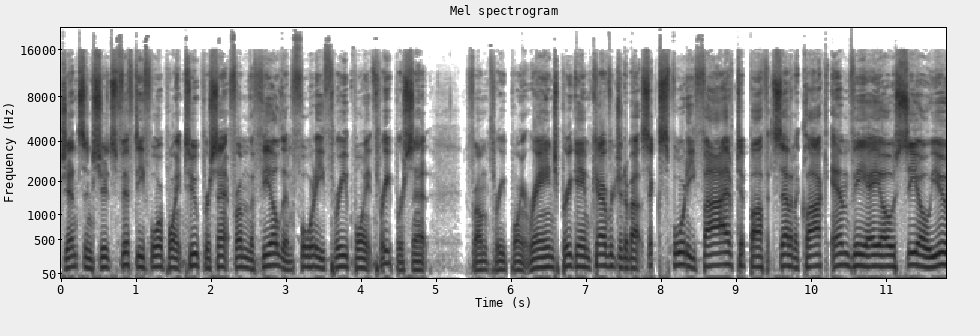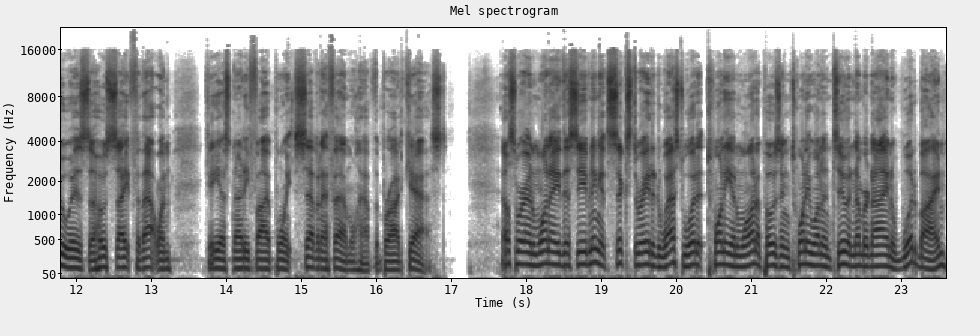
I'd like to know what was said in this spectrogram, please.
Jensen shoots 54.2% from the field and 43.3% from three point range. Pregame coverage at about 645. Tip off at 7 o'clock. MVAO is the host site for that one. KS 95.7 FM will have the broadcast. Elsewhere in 1A this evening, it's 6th rated Westwood at 20 and 1, opposing 21 and 2 and number 9 Woodbine.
